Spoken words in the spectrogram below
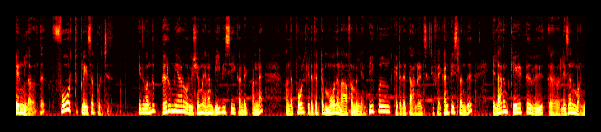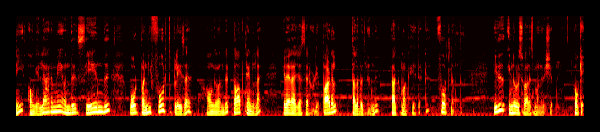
டென்னில் வந்து ஃபோர்த் பிளேஸை பிடிச்சிது. இது வந்து பெருமையான ஒரு விஷயம் ஏன்னா பிபிசி கண்டக்ட் பண்ண அந்த போல் கிட்டத்தட்ட more than half a million people கிட்டத்தட்ட ஹண்ட்ரட் சிக்ஸ்டி ஃபைவ் கண்ட்ரீஸ்லேருந்து எல்லாரும் கேட்டு லிசன் பண்ணி அவங்க எல்லாருமே வந்து சேர்ந்து ஓட் பண்ணி ஃபோர்த் பிளேஸை அவங்க வந்து டாப் டெனில் இளையராஜா சாரோடைய பாடல் தளபதியிலேருந்து ராக்கமா கைத்தட்டு ஃபோர்த்தில் இருந்தது. இது இன்னொரு சுவாரஸ்யமான விஷயம். Okay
